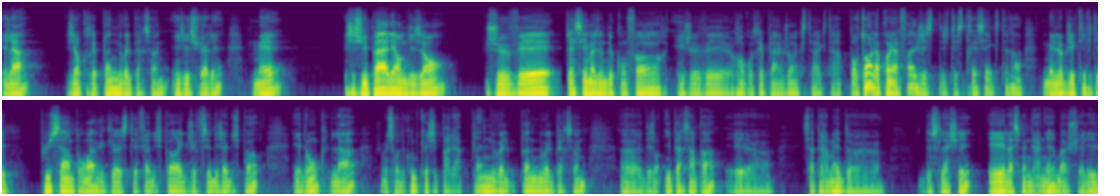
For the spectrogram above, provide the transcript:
Et là, j'ai rencontré plein de nouvelles personnes et j'y suis allé. Mais j'y suis pas allé en me disant, je vais casser ma zone de confort et je vais rencontrer plein de gens, etc. etc. Pourtant, la première fois, j'étais stressé, etc. Mais l'objectif était plus simple pour moi vu que c'était faire du sport et que je faisais déjà du sport. Et donc là, je me suis rendu compte que j'ai parlé à plein de nouvelles, plein de nouvelles personnes, euh, des gens hyper sympas, et euh, ça permet de, de, se lâcher. Et la semaine dernière, bah, je suis allé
